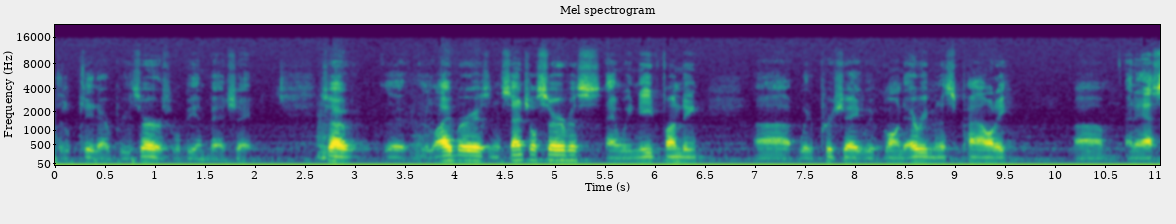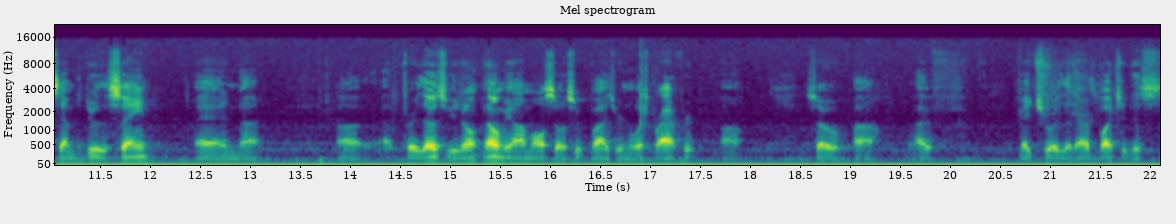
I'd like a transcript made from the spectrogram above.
deplete our reserves, we'll be in bad shape. So the, the library is an essential service, and we need funding. Uh, we'd appreciate, we've gone to every municipality um, and asked them to do the same. And uh, uh, for those of you who don't know me, I'm also a supervisor in West Bradford. Uh, so uh, I've made sure that our budget is,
